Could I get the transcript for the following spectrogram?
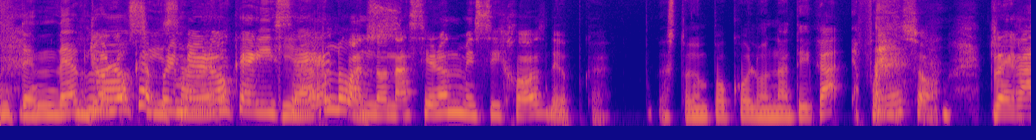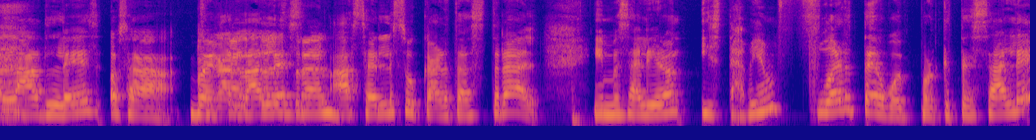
yo- entenderlos. Yo lo que y primero que hice guiarlos. cuando nacieron mis hijos, digo, estoy un poco lunática, fue eso, regalarles, o sea, regalarles, hacerles su carta astral. Y me salieron, y está bien fuerte, güey, porque te sale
